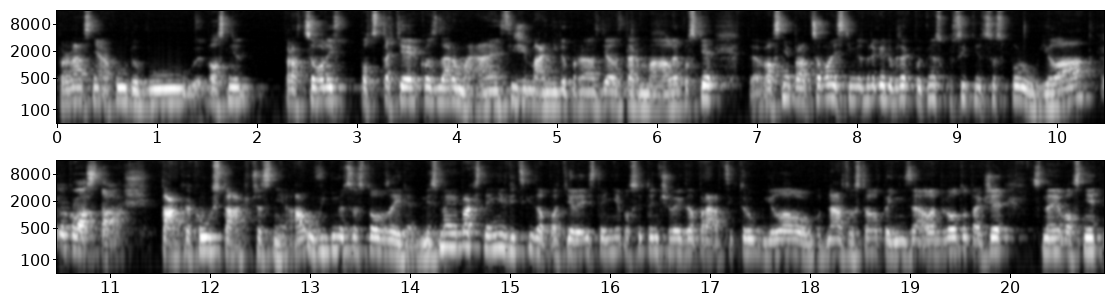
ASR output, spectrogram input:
pro nás nějakou dobu vlastně pracovali v podstatě jako zdarma. Já nechci, že má někdo pro nás dělat zdarma, ale prostě vlastně pracovali s tím, že jsme řekli, dobře, tak pojďme zkusit něco spolu udělat. Taková stáž. Tak, takovou stáž, přesně. A uvidíme, co z toho vzejde. My jsme je pak stejně vždycky zaplatili, stejně prostě ten člověk za práci, kterou udělal, od nás dostal peníze, ale bylo to tak, že jsme je vlastně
